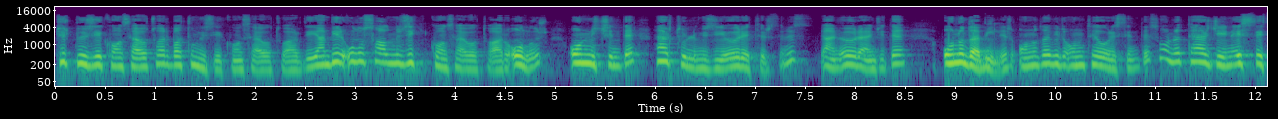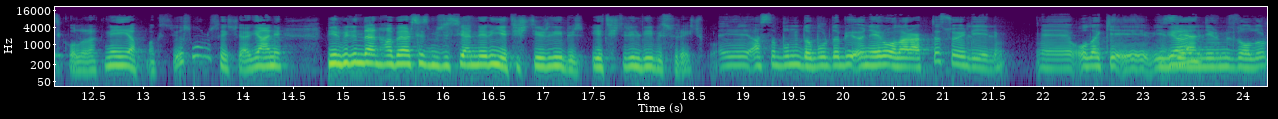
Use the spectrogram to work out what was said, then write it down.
Türk Müziği Konservatuarı, Batı Müziği Konservatuarı diye. Yani bir ulusal müzik konservatuarı olur. Onun içinde her türlü müziği öğretirsiniz. Yani öğrenci de onu da bilir, onu da bilir, onun teorisinde. Sonra tercihini estetik olarak neyi yapmak istiyorsa onu seçer. Yani birbirinden habersiz müzisyenlerin yetiştirdiği bir yetiştirildiği bir süreç bu. Ee, aslında bunu da burada bir öneri olarak da söyleyelim. Ee, ola ki e, izleyenlerimiz olur.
